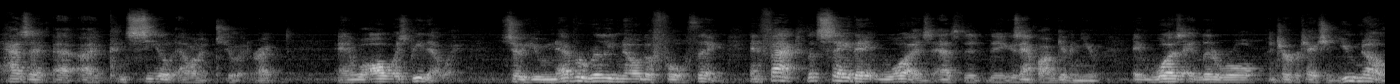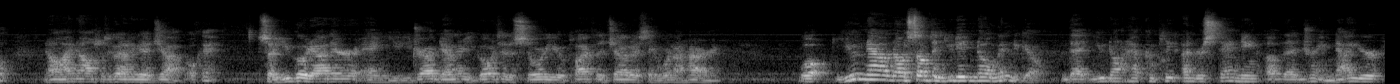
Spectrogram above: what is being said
has a, a, a concealed element to it, right? And it will always be that way. So you never really know the full thing. In fact, let's say that it was, as the, the example I've given you, it was a literal interpretation. You know, no, I know I'm supposed to go down and get a job. Okay. So you go down there and you, you drive down there, you go into the store, you apply for the job, they say, we're not hiring. Well, you now know something you didn't know a minute ago, that you don't have complete understanding of that dream. Now you're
